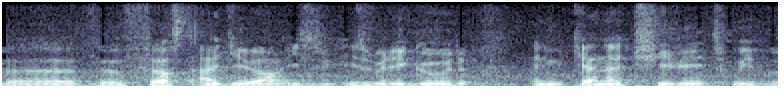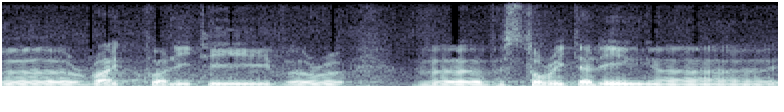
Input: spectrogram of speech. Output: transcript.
the the first idea is is really good and we can achieve it with the right quality. The the, the storytelling uh,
